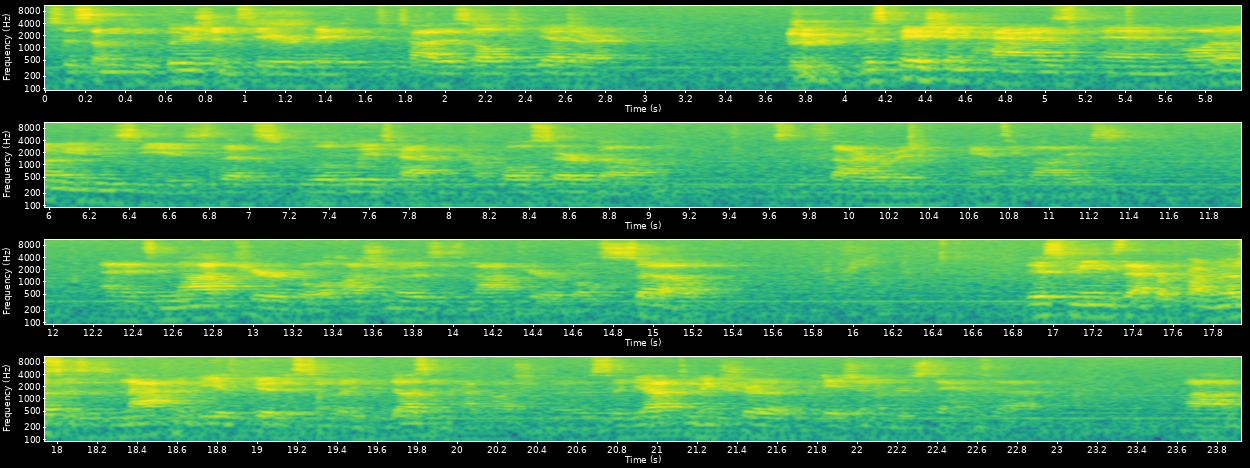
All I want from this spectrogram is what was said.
So some conclusions here to tie this all together. this patient has an autoimmune disease that's globally attacking her whole cerebellum. It's the thyroid antibodies. And it's not curable. Hashimoto's is not curable. So this means that her prognosis is not going to be as good as somebody who doesn't have Hashimoto's. So you have to make sure that the patient understands that. Um,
